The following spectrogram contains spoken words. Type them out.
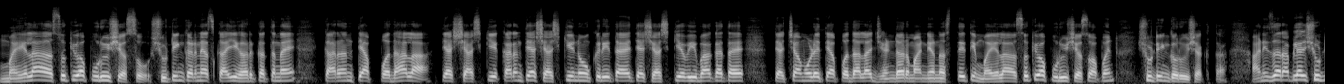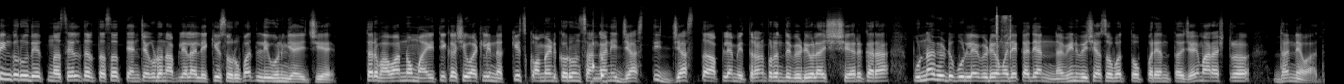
महिला असो किंवा पुरुष असो शूटिंग करण्यास काही हरकत नाही. कारण त्या पदाला त्या शासकीय कारण त्या शासकीय नोकरीत आहे त्या शासकीय विभागात आहे त्याच्यामुळे त्या पदाला झेंडर मान्य नसते. ती महिला असो किंवा पुरुष असो आपण शूटिंग करू शकता. आणि जर आपल्याला शूटिंग करू देत नसेल तर तसं त्यांच्याकडून आपल्याला लेखी स्वरूपात लिहून घ्यायची आहे. तर भावांनो माहिती कशी वाटली नक्कीच कॉमेंट करून सांगा आणि जास्तीत जास्त आपल्या मित्रांपर्यंत व्हिडिओला शेअर करा. पुन्हा भेटू पुढल्या व्हिडिओमध्ये एखाद्या नवीन विषयासोबत तोपर्यंत जय महाराष्ट्र. धन्यवाद.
